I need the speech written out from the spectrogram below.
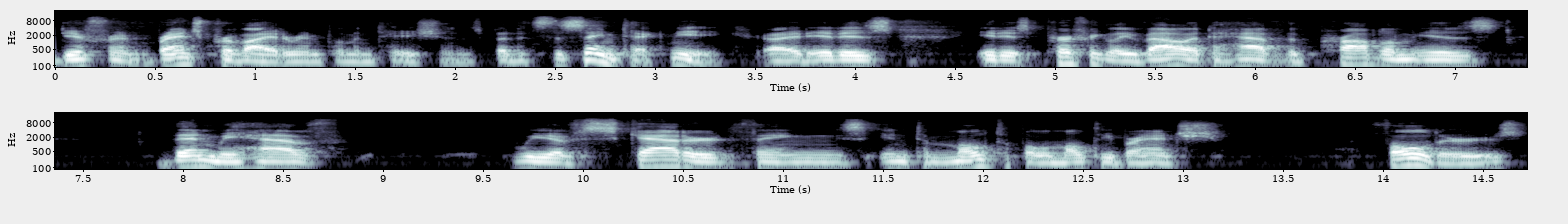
different branch provider implementations but it's the same technique right it is it is perfectly valid to have the problem is then we have we have scattered things into multiple multi-branch folders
